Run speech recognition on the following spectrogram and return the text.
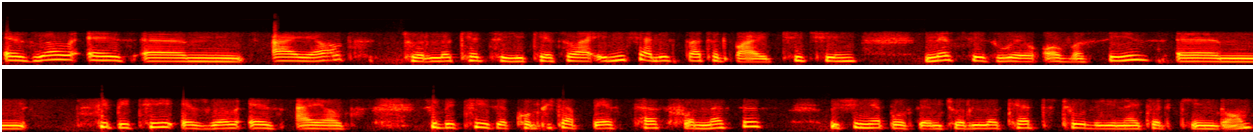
as well as um, IELTS to relocate to UK. So I initially started by teaching nurses who were overseas um, CBT as well as IELTS. CBT is a computer-based test for nurses which enables them to relocate to the United Kingdom.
